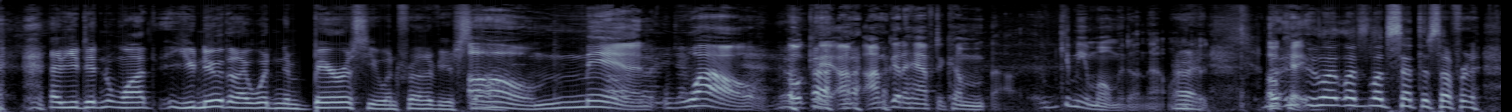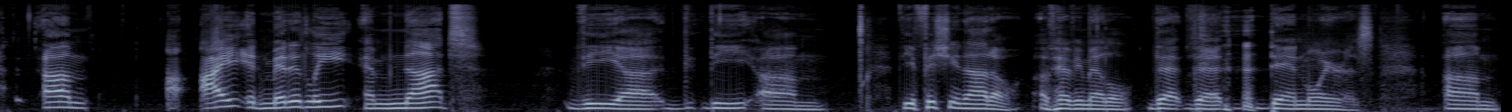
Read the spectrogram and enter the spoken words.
and you didn't want you knew that I wouldn't embarrass you in front of your son. Oh man! wow. Okay, I'm I'm gonna have to come. Give me a moment on that one. All right. but- okay. Let- Let's let's set this up for. Um, I- I admittedly am not the uh, the um, the aficionado of heavy metal that that Dan Moir is. Um,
